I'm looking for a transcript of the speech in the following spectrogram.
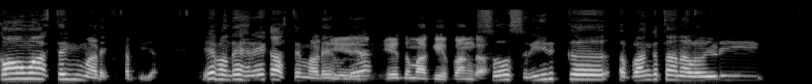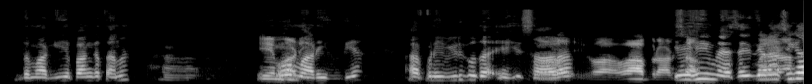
ਕੌਮ ਵਾਸਤੇ ਵੀ ਮਾੜੇ ਕੱਪੀਆ ਇਹ ਬੰਦੇ ਹਰੇਕ ਵਾਸਤੇ ਮਾੜੇ ਹੁੰਦੇ ਆ। ਇਹ ਦਿਮਾਗੀ ਅਪੰਗ ਆ। ਸੋ ਸਰੀਰਕ ਅਪੰਗਤਾ ਨਾਲੋਂ ਜਿਹੜੀ ਦਿਮਾਗੀ ਅਪੰਗਤਾ ਨਾ ਹਾਂ ਇਹ ਮਾੜੀ। ਹੁੰਦੀ ਆ। ਆਪਣੀ ਵੀਡੀਓ ਦਾ ਇਹੀ ਸਾਰ ਆ। ਵਾਹ ਵਾਹ ਬਰਾੜ ਸਾਹਿਬ। ਇਹੀ ਮੈਸੇਜ ਦੇਣਾ ਸੀਗਾ।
